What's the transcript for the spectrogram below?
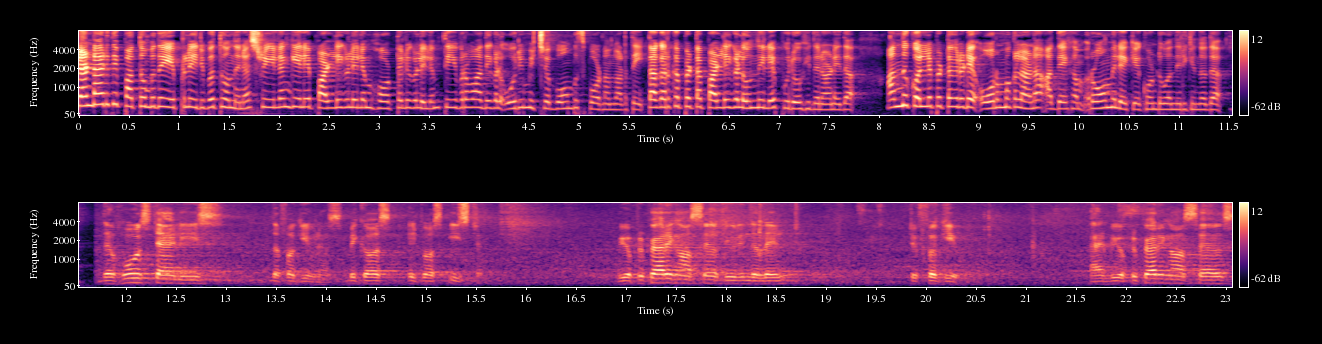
രണ്ടായിരത്തി പത്തൊമ്പത് ഏപ്രിൽ ഇരുപത്തിയൊന്നിന് ശ്രീലങ്കയിലെ പള്ളികളിലും ഹോട്ടലുകളിലും തീവ്രവാദികൾ ഒരുമിച്ച് ബോംബ് സ്ഫോടനം നടത്തി. തകർക്കപ്പെട്ട പള്ളികൾ ഒന്നിലെ പുരോഹിതനാണിത്. അന്ന് കൊല്ലപ്പെട്ടവരുടെ ഓർമ്മകളാണ് അദ്ദേഹം റോമിലേക്ക് കൊണ്ടുവന്നിരിക്കുന്നത്. We were preparing ourselves during the Lent to forgive. And we were preparing ourselves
